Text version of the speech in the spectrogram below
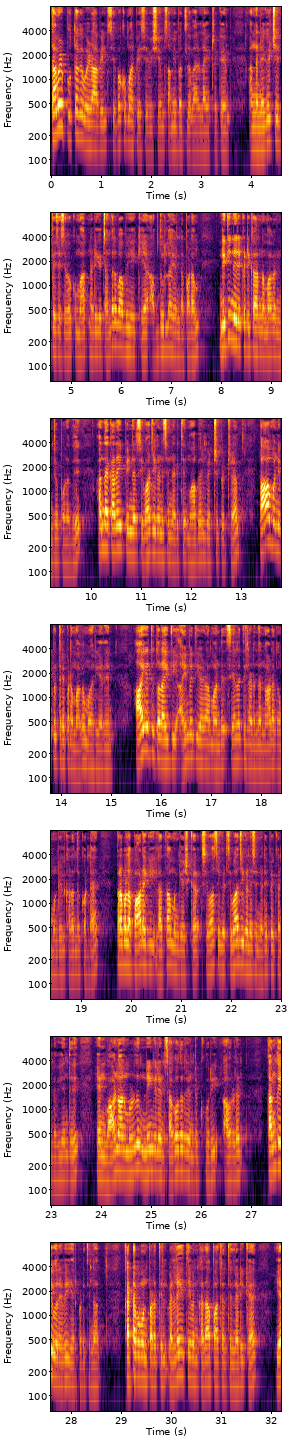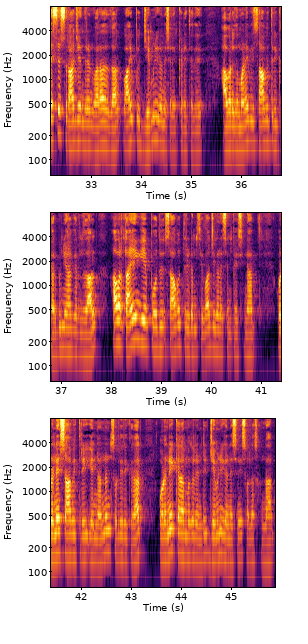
தமிழ் புத்தக விழாவில் சிவகுமார் பேசிய விஷயம் சமீபத்தில் வைரலாயிட்டிருக்கு அந்த நிகழ்ச்சியில் பேசிய சிவகுமார் நடிகர் சந்திரபாபு இயக்கிய அப்துல்லா என்ற படம் நிதி நெருக்கடி காரணமாக நின்று போனது. அந்த கதை பின்னர் சிவாஜி கணேசன் நடித்து மாபெரும் வெற்றி பெற்ற பாவ மன்னிப்பு திரைப்படமாக மாறியது. ஆயிரத்தி தொள்ளாயிரத்தி ஐம்பத்தி ஏழாம் ஆண்டு சேலத்தில் நடந்த நாடகம் ஒன்றில் கலந்து கொண்ட பிரபல பாடகி லதா மங்கேஷ்கர் சிவாசி சிவாஜி கணேசன் நடிப்பை கண்டு வியந்து என் வாழ்நாள் முழுதும் நீங்கள் என் சகோதரர் என்று கூறி அவருடன் தங்கை உறவை ஏற்படுத்தினார். கட்டபொம்மன் படத்தில் வெள்ளையத்தேவன் கதாபாத்திரத்தில் நடிக்க எஸ் எஸ் ராஜேந்திரன் வராததால் வாய்ப்பு ஜெமினி கணேசனுக்கு கிடைத்தது. அவரது மனைவி சாவித்திரி கர்ப்பிணியாக இருந்ததால் அவர் தயங்கிய போது சாவித்திரியிடம் சிவாஜி கணேசன் பேசினார். உடனே சாவித்ரி என் அண்ணன் சொல்லியிருக்கிறார். உடனே கிளம்புகள் என்று ஜெமினி கணேசனை சொல்ல சொன்னார்.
